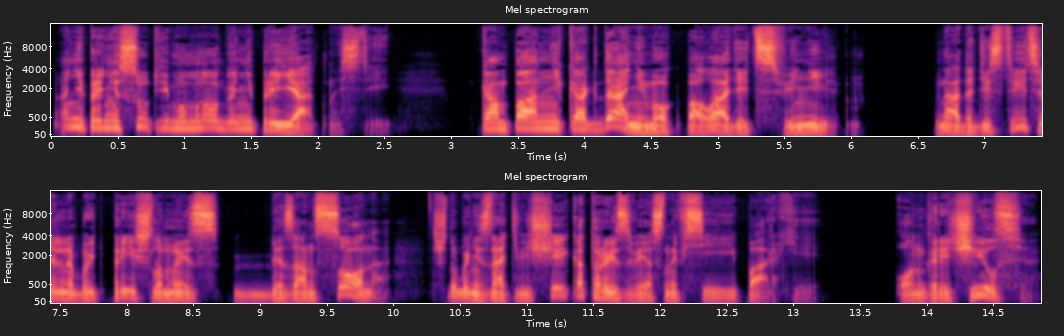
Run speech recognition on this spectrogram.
Они принесут ему много неприятностей. Компан никогда не мог поладить с фенилем. Надо действительно быть пришлым из Безансона, чтобы не знать вещей, которые известны всей епархии. Он горячился.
